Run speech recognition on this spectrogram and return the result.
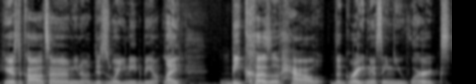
here's the call time, you know, this is where you need to be on. Like, because of how the greatness in you works,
